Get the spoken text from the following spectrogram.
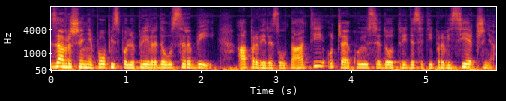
Završen je popis poljoprivrede u Srbiji, a prvi rezultati očekuju se do 31. siječnja,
